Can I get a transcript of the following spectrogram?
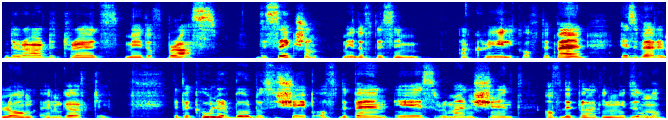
there are the threads made of brass. The section, made of the same acrylic of the pen, is very long and girthy. The peculiar bulbous shape of the pen is reminiscent of the Platinum Izumo,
